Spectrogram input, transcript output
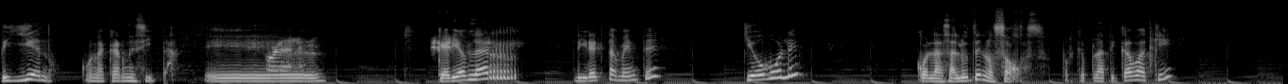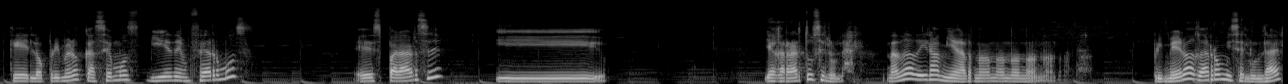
de lleno, con la carnecita. Eh, quería hablar directamente, ¿qué óvole con la salud en los ojos? Porque platicaba aquí que lo primero que hacemos bien enfermos es pararse y y agarrar tu celular. Nada de ir a miar, no, no, no, no, no, no. Primero agarro mi celular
